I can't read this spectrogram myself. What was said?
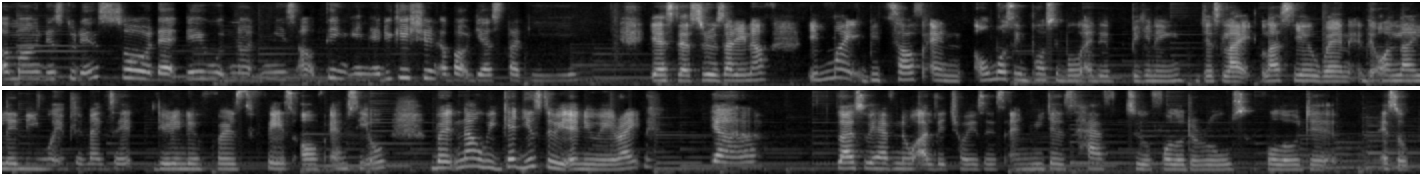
among the students so that they would not miss out thing in education about their study. Yes, that's true, Zarina. It might be tough and almost impossible at the beginning, just like last year when the online learning were implemented during the first phase of MCO. But now we get used to it anyway, right? Yeah. Plus, we have no other choices and we just have to follow the rules, follow the SOP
